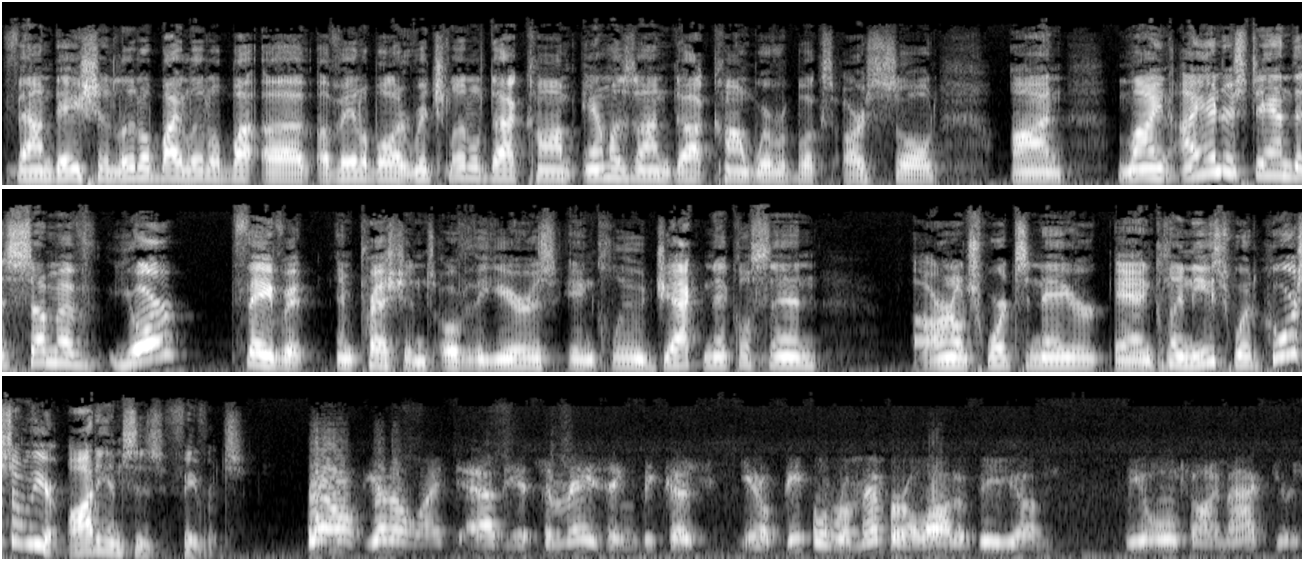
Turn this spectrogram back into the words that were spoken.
Foundation. Little by Little, uh, available at richlittle.com, amazon.com, wherever books are sold online. I understand that some of your favorite impressions over the years include Jack Nicholson, Arnold Schwarzenegger, and Clint Eastwood. Who are some of your audience's favorites? Well, you know, I, uh, it's amazing because you know people remember a lot of the um, the old time actors.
